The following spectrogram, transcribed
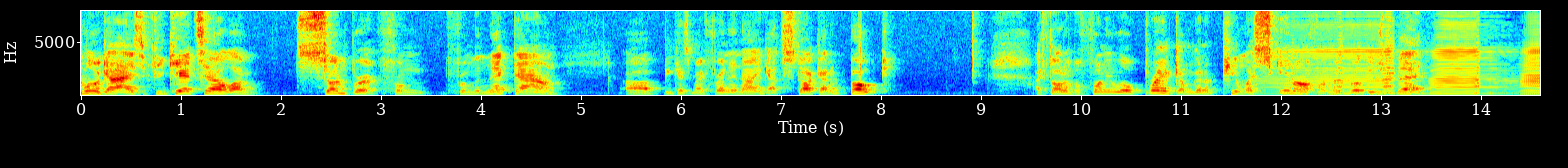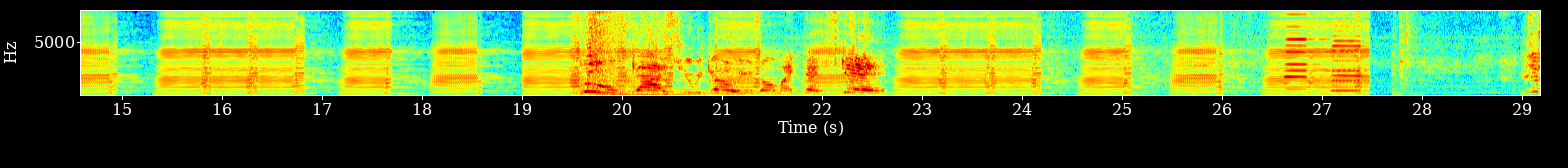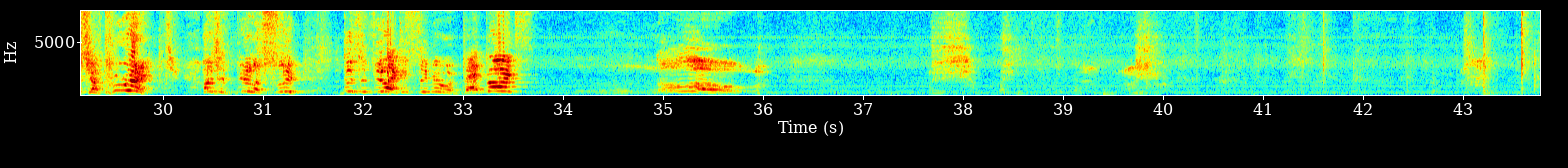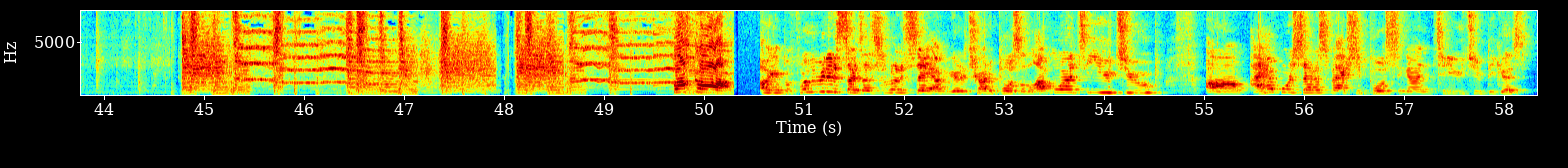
Hello guys, if you can't tell, I'm sunburnt from from the neck down uh, because my friend and I got stuck on a boat. I thought of a funny little prank. I'm gonna peel my skin off on my brother's bed. Boom, guys, here we go. Here's all my dead skin. You just got pranked! How does it feel asleep? Does it feel like you're sleeping with bed bugs? No! Fuck off! Okay, before the video starts, I just want to say I'm going to try to post a lot more onto YouTube. Um, I have more satisfaction posting onto YouTube because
